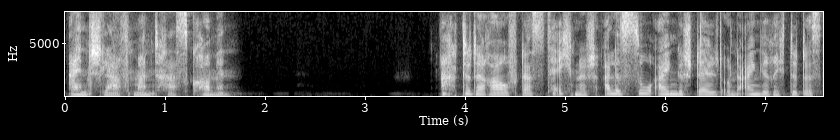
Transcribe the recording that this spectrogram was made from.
Einschlafmantras kommen. Achte darauf, dass technisch alles so eingestellt und eingerichtet ist,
